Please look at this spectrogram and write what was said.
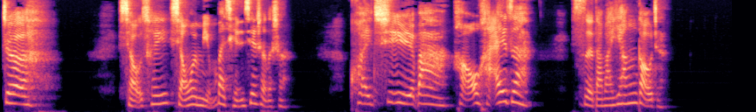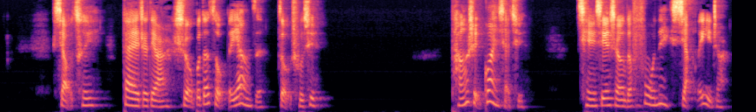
这小崔想问明白钱先生的事儿，快去吧，好孩子。四大妈央告着。小崔带着点舍不得走的样子走出去。糖水灌下去，钱先生的腹内响了一阵儿，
